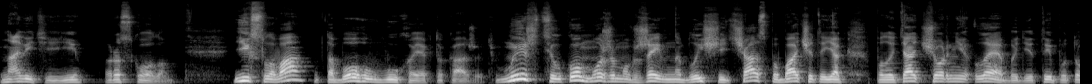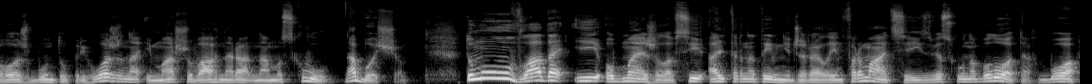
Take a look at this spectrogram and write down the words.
навіть її розколом. Їх слова та Богу в вуха, як то кажуть. Ми ж цілком можемо вже й в найближчий час побачити, як полетять чорні лебеді, типу того ж бунту Пригожина і маршу Вагнера на Москву або що. Тому влада і обмежила всі альтернативні джерела інформації і зв'язку на болотах, бо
